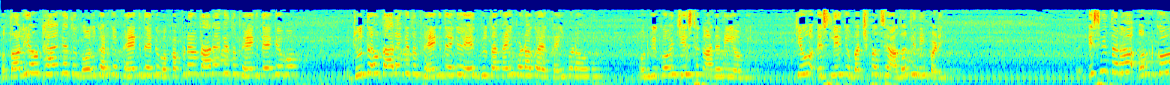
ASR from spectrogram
وہ تولیا اٹھائیں گے تو گول کر کے پھینک دیں گے، وہ کپڑے اتاریں گے تو پھینک دیں گے، وہ جوتے اتاریں گے تو پھینک دیں گے۔ ایک جوتا کہیں پڑا ہوگا، ایک کہیں پڑا ہوگا۔ ان کی کوئی چیز ٹھکانے نہیں ہوگی۔ کیوں؟ اس لیے کہ بچپن سے عادت ہی نہیں پڑی۔ تو اسی طرح ان کو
